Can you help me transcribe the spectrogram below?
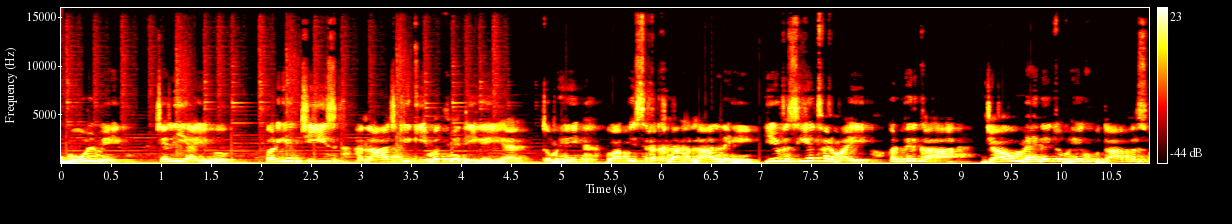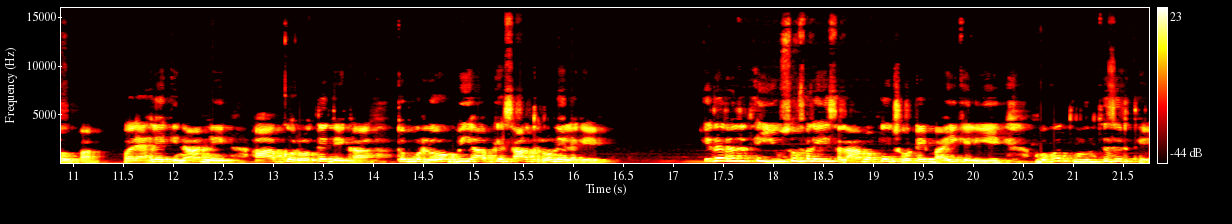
भूल में चली आई हो, और ये चीज़ अनाज की कीमत में दी गई है। तुम्हें वापस रखना हलाल नहीं। ये वसीयत फरमाई और फिर कहा, जाओ, मैंने तुम्हें खुदा पर सौंपा। और अहले किनान ने आपको रोते देखा तो वो लोग भी आपके साथ रोने लगे। इधर हज़रत यूसुफ सलाम अपने छोटे भाई के लिए बहुत मुंतजर थे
